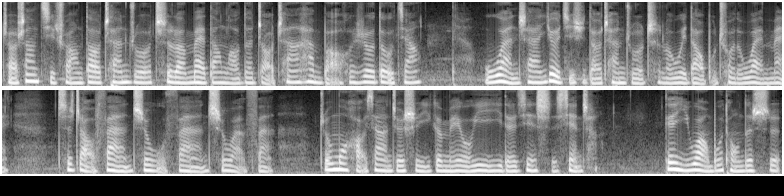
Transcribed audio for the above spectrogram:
早上起床到餐桌吃了麦当劳的早餐汉堡和热豆浆，午晚餐又继续到餐桌吃了味道不错的外卖，吃早饭、吃午饭、吃晚饭。周末好像就是一个没有意义的进食现场。跟以往不同的是，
